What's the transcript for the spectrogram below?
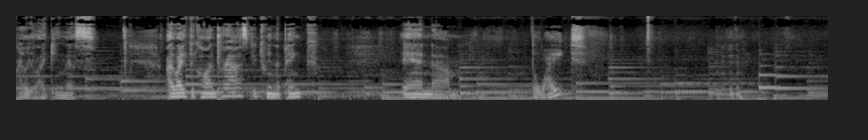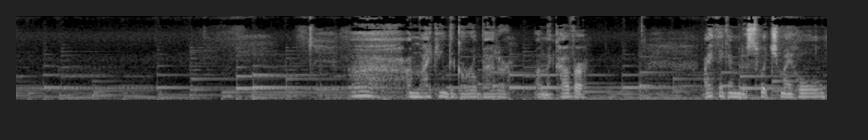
really liking this. I like the contrast between the pink and um, the white. Liking the girl better on the cover. I think I'm going to switch my whole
